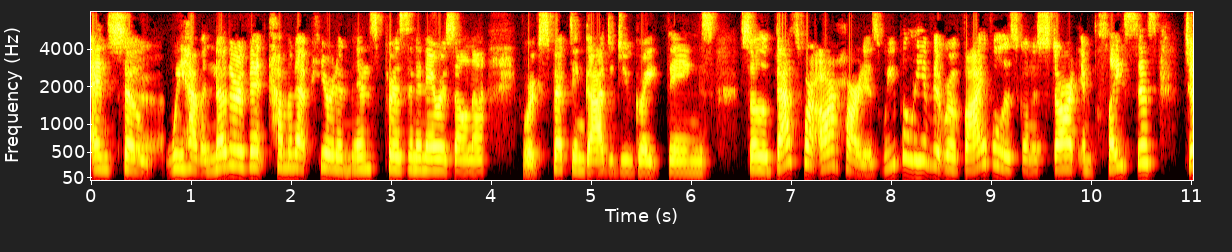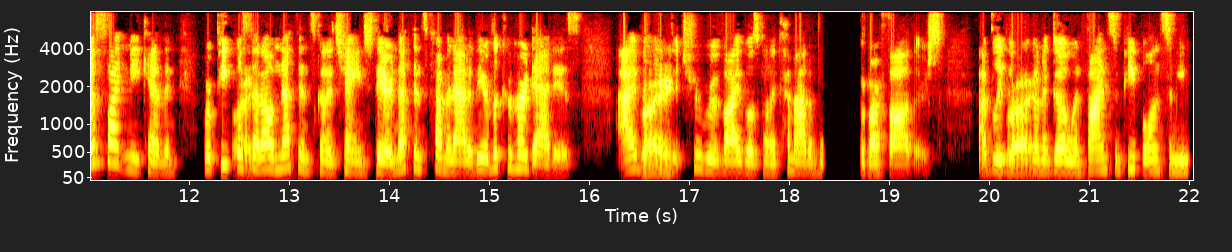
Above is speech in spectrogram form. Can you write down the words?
And so Yeah. we have another event coming up here at a men's prison in Arizona. We're expecting God to do great things. So that's where our heart is. We believe that revival is going to start in places just like me, Kevin, where people Right. said, Oh, nothing's going to change there. Nothing's coming out of there. Look who her dad is. I believe Right. that true revival is going to come out of, of our fathers. I believe that Right. we're going to go and find some people in some unique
